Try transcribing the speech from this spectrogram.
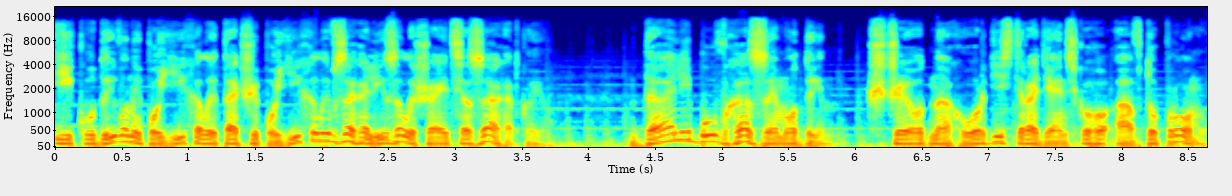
І куди вони поїхали та чи поїхали взагалі залишається загадкою. Далі був Газем 1 ще одна гордість радянського автопрому.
